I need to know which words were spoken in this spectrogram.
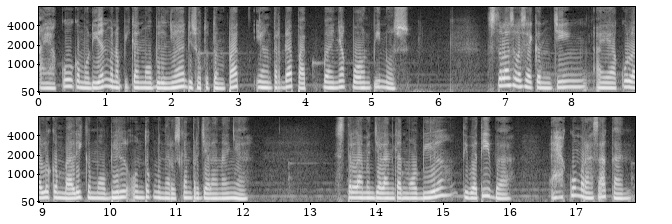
Ayahku kemudian menepikan mobilnya di suatu tempat yang terdapat banyak pohon pinus. Setelah selesai kencing, ayahku lalu kembali ke mobil untuk meneruskan perjalanannya. Setelah menjalankan mobil, tiba-tiba eh aku merasakan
